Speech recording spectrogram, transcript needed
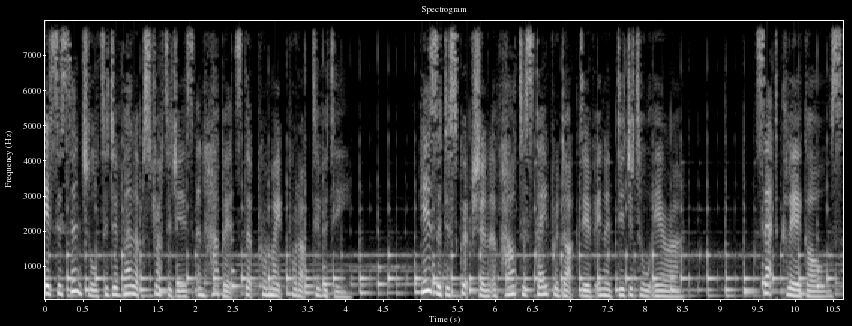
it's essential to develop strategies and habits that promote productivity. Here's a description of how to stay productive in a digital era. Set clear goals.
